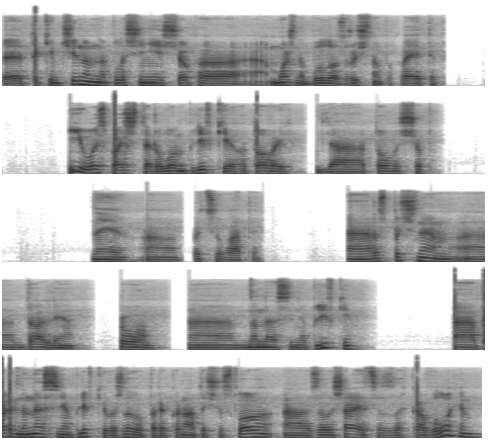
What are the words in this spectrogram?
е, таким чином на площині, щоб е, можна було зручно поклеїти і ось бачите, рулон плівки готовий для того, щоб з нею а, працювати. Е, розпочнемо е, далі про е, нанесення плівки. Е, перед нанесенням плівки важливо переконати, що скло е, залишається злегка вологим.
